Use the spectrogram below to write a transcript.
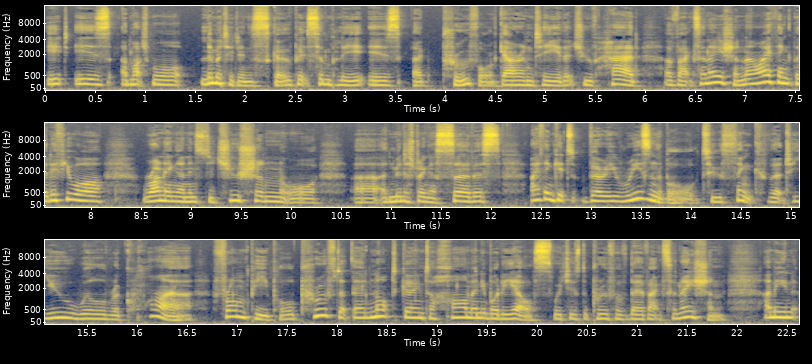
It is a much more limited in scope. It simply is a proof or a guarantee that you've had a vaccination. Now, I think that if you are running an institution or uh, administering a service, I think it's very reasonable to think that you will require from people proof that they're not going to harm anybody else, which is the proof of their vaccination. I mean,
